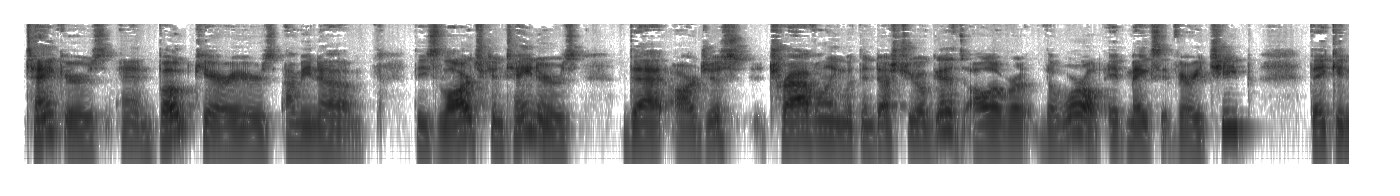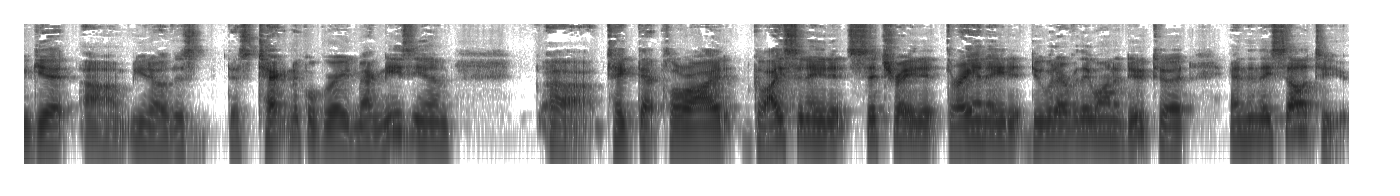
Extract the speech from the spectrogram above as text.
tankers and boat carriers. I mean, uh, these large containers that are just traveling with industrial goods all over the world. It makes it very cheap. They can get, um, you know, this this technical grade magnesium. Uh, take that chloride, glycinate it, citrate it, threonate it, do whatever they want to do to it, and then they sell it to you.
